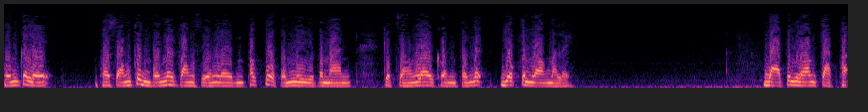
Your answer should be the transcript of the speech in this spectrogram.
ผมก็เลย พอสองทุ่มผมไม่ฟังเสียงเลยเพราะพวกผมมีอยู่ประมาณเกือบสองร้อยคน ผมก็ยกจำลองมาเลยแบบจำลองจากพระ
